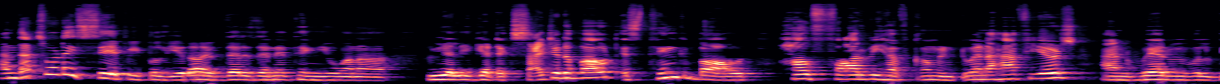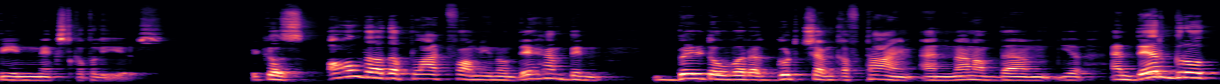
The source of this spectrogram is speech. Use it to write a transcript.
and that's what I say, people. You know, if there is anything you wanna really get excited about is think about how far we have come in two and a half years and where we will be in next couple of years because all the other platform you know they have been built over a good chunk of time and none of them you know, and their growth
